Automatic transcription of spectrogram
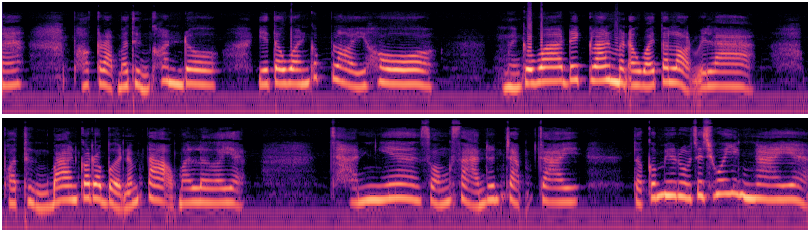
มะ พอกลับมาถึงคอนโดเยายตะวันก็ปล่อยโฮ เหมือนกับว่าได้กลั้นมันเอาไว้ตลอดเวลา พอถึงบ้านก็ระเบิดน้ำตาออกมาเลยอะ ฉันเนี่ยสงสารจนจับใจ แต่ก็ไม่รู้จะช่วยยังไงอะ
